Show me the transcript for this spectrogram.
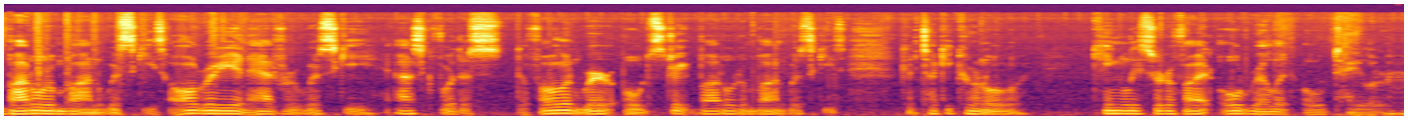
Bottled and bond whiskeys. Already an ad for whiskey. Ask for the, the following rare old straight bottled and bond whiskeys. Kentucky Colonel, Kingly Certified, Old Relic, Old Taylor.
